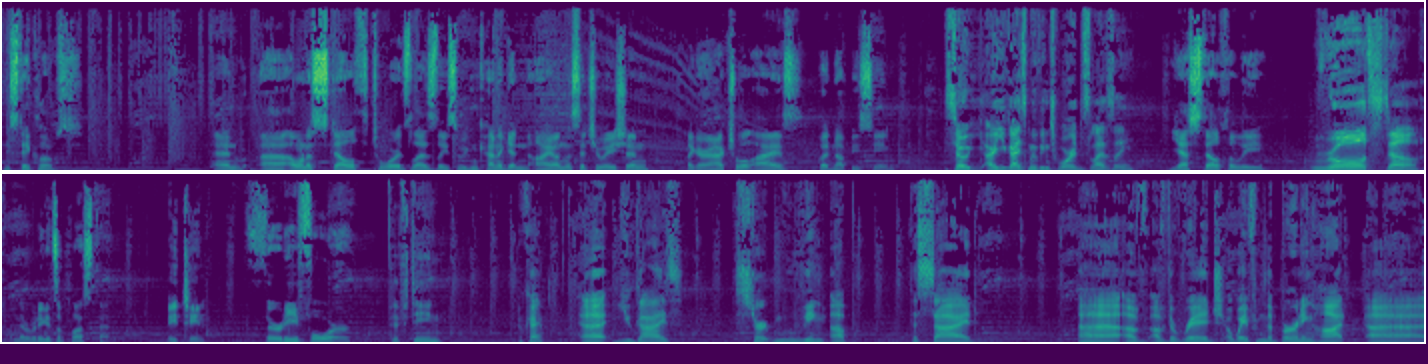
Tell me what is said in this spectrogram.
and stay close. And uh, I want to stealth towards Leslie so we can kind of get an eye on the situation, like our actual eyes, but not be seen. So, are you guys moving towards Leslie? Yes, stealthily. Roll stealth. And everybody gets a plus 10. 18. 34. Fifteen. Okay. Uh, you guys start moving up the side uh, of of the ridge, away from the burning hot uh,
